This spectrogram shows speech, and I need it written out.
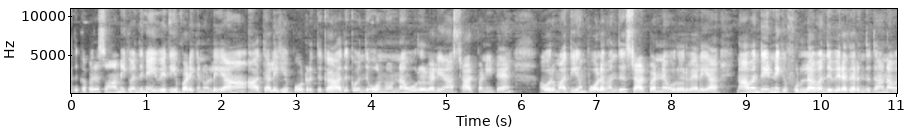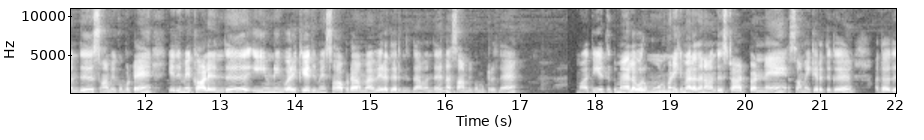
அதுக்கப்புறம் சாமிக்கு வந்து நெய்வேத்தியம் படைக்கணும் இல்லையா? தலைகை போடுறதுக்கு அதுக்கு வந்து ஒன்று ஒன்றா ஒரு ஒரு வேலையை நான் ஸ்டார்ட் பண்ணிட்டேன். ஒரு மதியம் போல் வந்து ஸ்டார்ட் பண்ணேன் ஒரு ஒரு வேலையாக நான் வந்து இன்றைக்கி ஃபுல்லாக வந்து விரதம் இருந்து தான் நான் வந்து சாமி கும்பிட்டேன். எதுவுமே காலையிலேருந்து ஈவினிங் வரைக்கும் எதுவுமே சாப்பிடாம விரதம் இருந்து தான் வந்து நான் சாமி கும்பிட்டுருந்தேன். மதியத்துக்கு மேலே ஒரு மூணு மணிக்கு மேலே தான் நான் வந்து ஸ்டார்ட் பண்ணேன் சமைக்கிறதுக்கு. அதாவது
